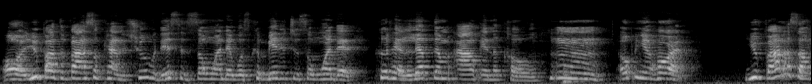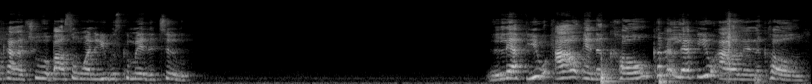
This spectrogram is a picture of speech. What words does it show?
Or you about to find some kind of truth. This is someone that was committed to someone that could have left them out in the cold. Hmm. Open your heart. You found out some kind of truth about someone that you was committed to. Left you out in the cold. Could have left you out in the cold.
